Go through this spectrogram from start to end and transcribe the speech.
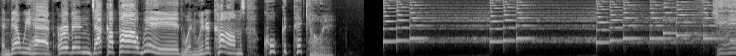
and then we have Irvin Jakapa with When Winter Comes, 코끝의 겨울. Yeah, yeah.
